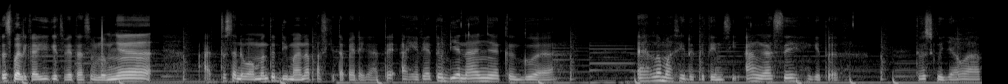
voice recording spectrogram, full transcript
Terus balik lagi ke cerita sebelumnya terus ada momen tuh di mana pas kita PDKT akhirnya tuh dia nanya ke gue eh lo masih deketin si A nggak sih? Gitu. Terus gue jawab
